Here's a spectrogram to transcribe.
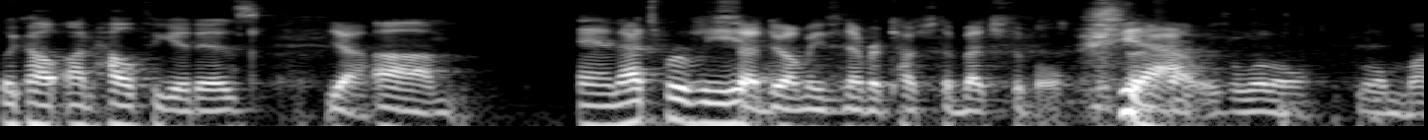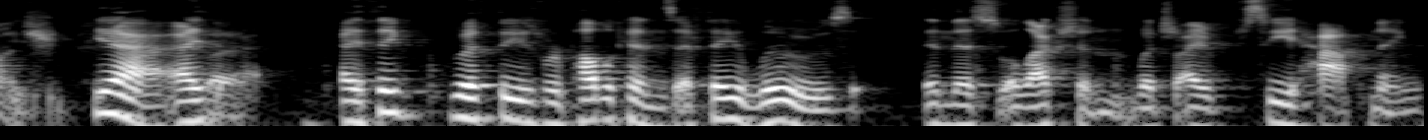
look how unhealthy it is." yeah. Um, and that's where we Said to him he's never touched a vegetable. Yeah. Thought was a little little much. Yeah, I th- I think with these Republicans, if they lose in this election, which I see happening,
